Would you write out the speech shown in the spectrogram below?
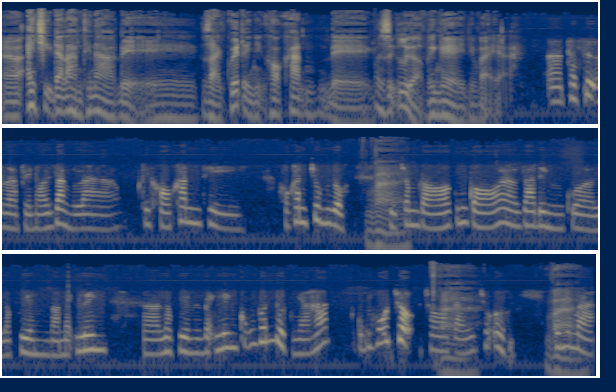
à, anh chị đã làm thế nào để giải quyết được những khó khăn để giữ lửa với nghề như vậy ạ? à, thật sự là phải nói rằng là cái khó khăn thì khó khăn chung rồi. Và thì trong đó cũng có à, gia đình của Lộc Huyền và Mạnh Linh. À, Lộc Huyền và Mạnh Linh cũng vẫn được nhà hát cũng hỗ trợ cho À. cái chỗ ở. Và thế nhưng mà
